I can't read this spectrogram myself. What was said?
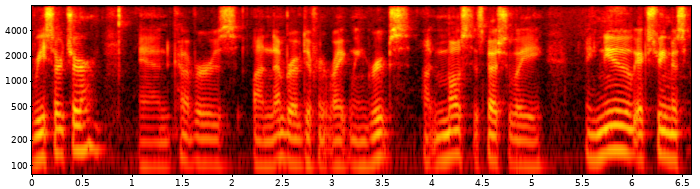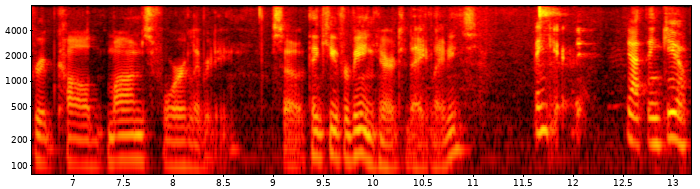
researcher and covers a number of different right wing groups, uh, most especially a new extremist group called Moms for Liberty. So thank you for being here today, ladies. Thank you. Yeah, thank you.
